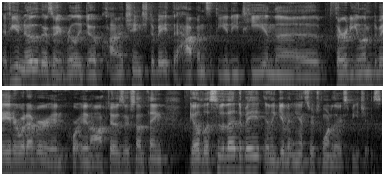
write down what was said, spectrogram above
if you know that there's a really dope climate change debate that happens at the NDT in the third elim debate or whatever in, in Octos or something, go listen to that debate and then give an answer to one of their speeches.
